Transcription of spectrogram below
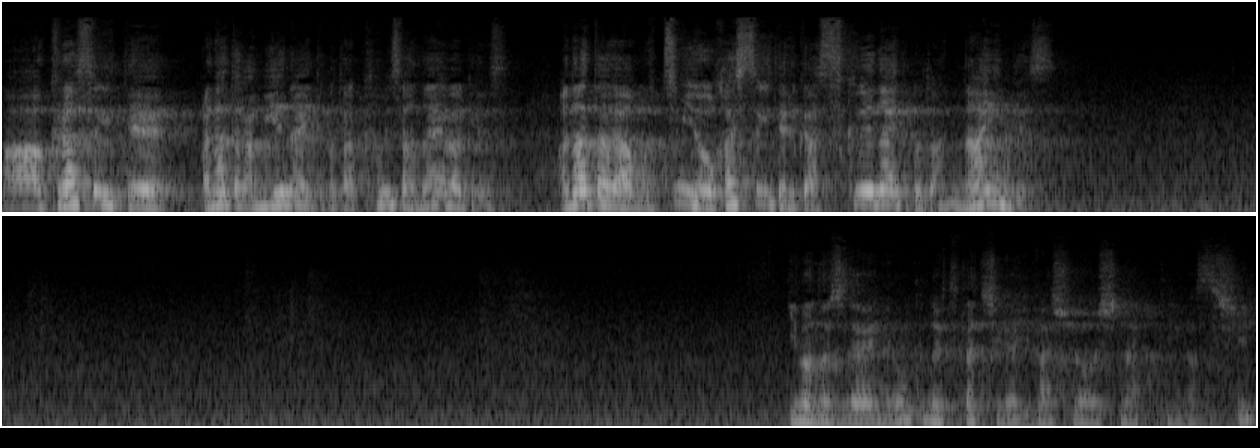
ああ暗すぎてあなたが見えないってことは神様ないわけです。あなたがもう罪を犯しすぎてるから救えないってことはないんです。今の時代に多くの人たちが居場所を失っていますし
